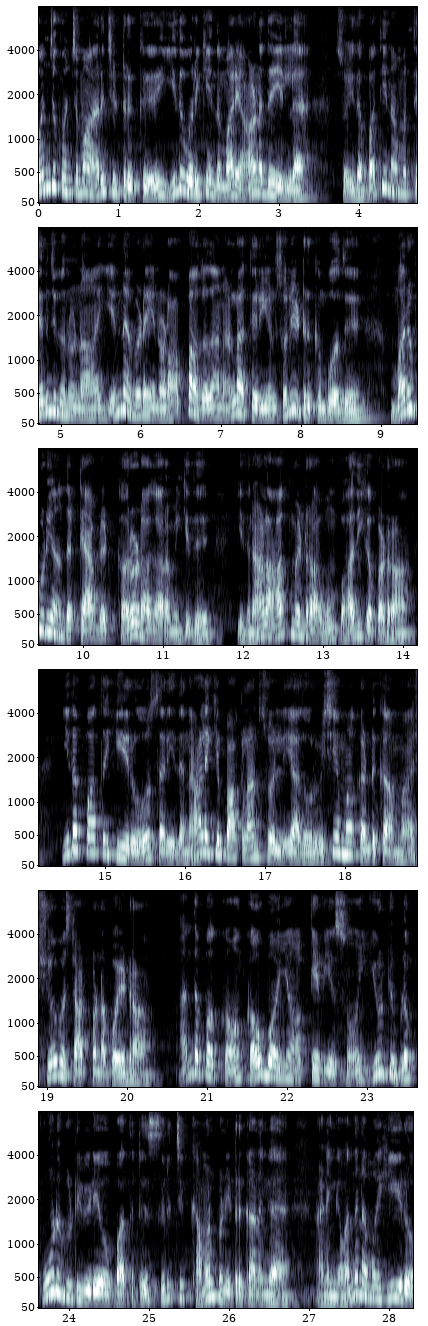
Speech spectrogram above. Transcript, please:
கொஞ்சம் கொஞ்சமாக அரிச்சிட்ருக்கு இது வரைக்கும் இந்த மாதிரி ஆனதே இல்லை. ஸோ இதை பற்றி நம்ம தெரிஞ்சுக்கணுன்னா என்னை விட என்னோடய அப்பாவுக்கு தான் நல்லா தெரியும்னு சொல்லிகிட்டு இருக்கும்போது மறுபடியும் அந்த டேப்லெட் கரோடாக ஆரம்பிக்குது. இதனால் ஆக்மெண்ட்ராவும் பாதிக்கப்படுறான். இதை பார்த்து ஹீரோ சரி இதை நாளைக்கு பார்க்கலான்னு சொல்லி அது ஒரு விஷயமா கண்டுக்காம ஷோவை ஸ்டார்ட் பண்ண போயிடுறான். அந்த பக்கம் கௌபாயும் ஆக்டேவியஸும் யூடியூப்பில் பூனைக்குட்டி வீடியோவை பார்த்துட்டு சிரித்து கமெண்ட் பண்ணிட்டு இருக்கானுங்க. அன்னைங்க வந்து நம்ம ஹீரோ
